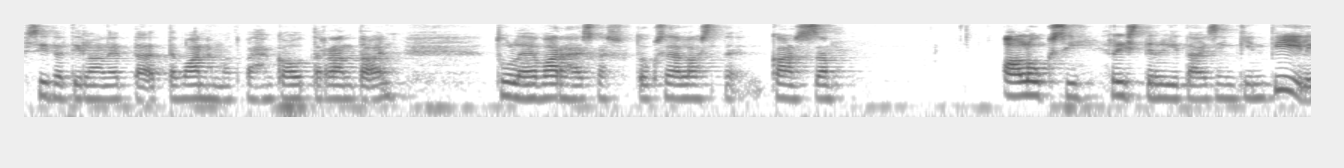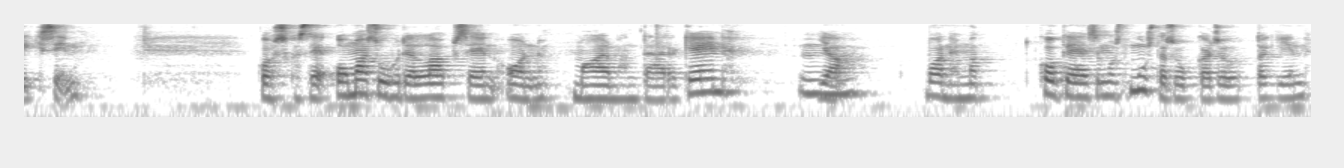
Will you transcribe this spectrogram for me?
sitä tilannetta, että vanhemmat vähän kautta rantain tulee varhaiskasvatukseen lasten kanssa aluksi ristiriitaisinkin fiiliksin, koska se oma suhde lapseen on maailman tärkein mm-hmm. ja vanhemmat kokee semmoista mustasukkaisuuttakin,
